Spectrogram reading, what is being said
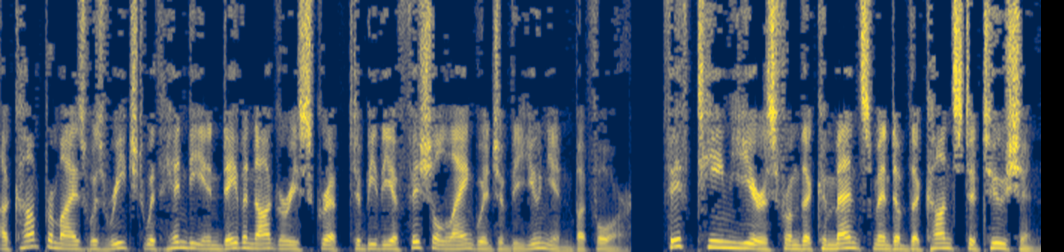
a compromise was reached with Hindi in Devanagari script to be the official language of the Union but for Fifteen years from the commencement of the Constitution,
